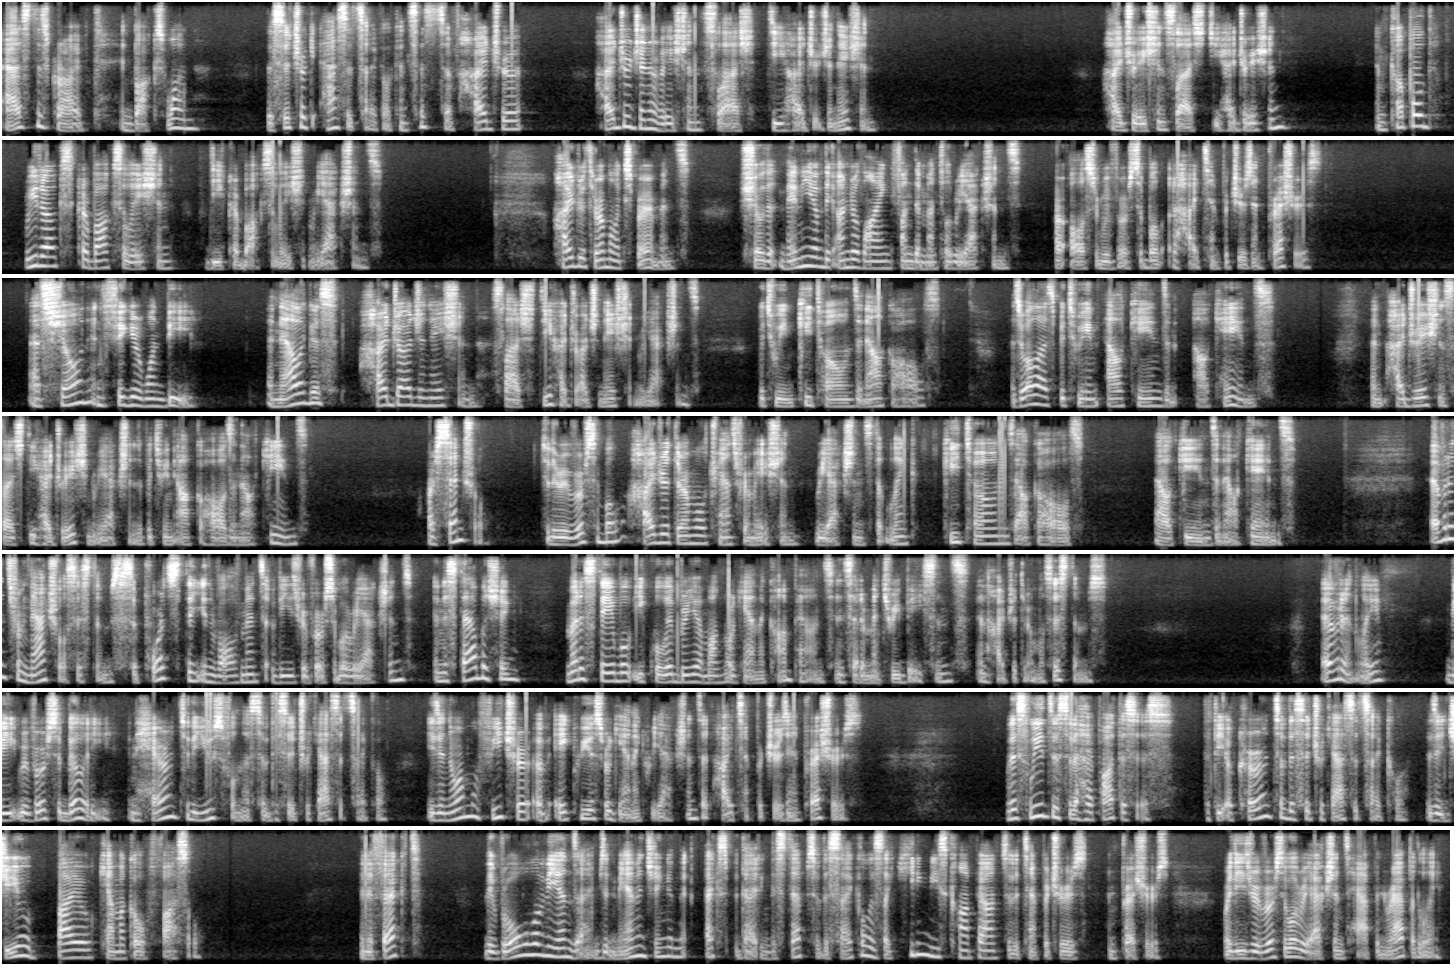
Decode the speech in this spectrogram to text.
As described in box 1, the citric acid cycle consists of hydro slash dehydrogenation, hydration slash dehydration, and coupled redox carboxylation decarboxylation reactions. Hydrothermal experiments show that many of the underlying fundamental reactions are also reversible at high temperatures and pressures. As shown in Figure 1b, analogous hydrogenation slash dehydrogenation reactions between ketones and alcohols, as well as between alkenes and alkanes, and hydration slash dehydration reactions between alcohols and alkenes, are central to the reversible hydrothermal transformation reactions that link ketones, alcohols, alkenes, and alkanes. Evidence from natural systems supports the involvement of these reversible reactions in establishing metastable equilibria among organic compounds in sedimentary basins and hydrothermal systems. Evidently, the reversibility inherent to the usefulness of the citric acid cycle is a normal feature of aqueous organic reactions at high temperatures and pressures. This leads us to the hypothesis that the occurrence of the citric acid cycle is a geobiochemical fossil. In effect, the role of the enzymes in managing and expediting the steps of the cycle is like heating these compounds to the temperatures and pressures where these reversible reactions happen rapidly.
